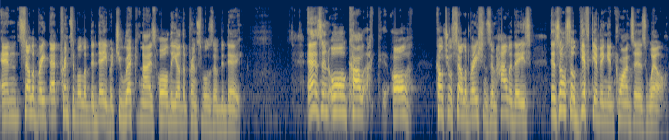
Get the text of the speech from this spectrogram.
and celebrate that principle of the day, but you recognize all the other principles of the day. As in all, all cultural celebrations and holidays, there's also gift giving in Kwanzaa as well.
